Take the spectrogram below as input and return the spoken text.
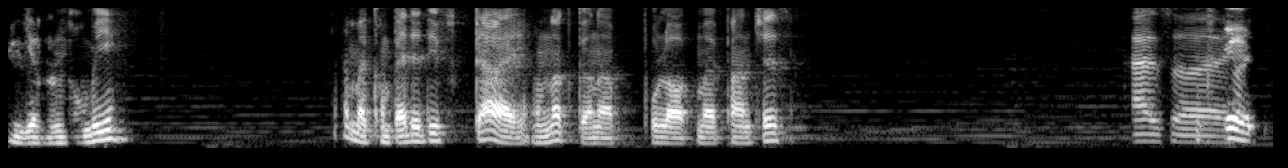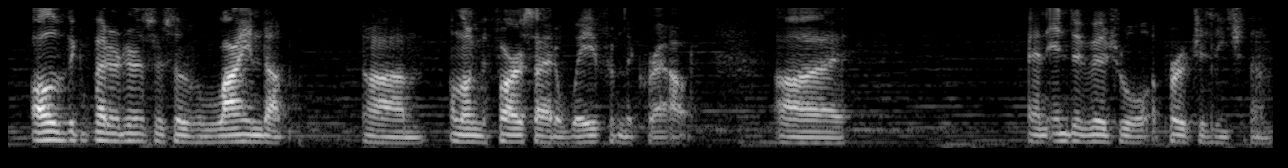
You know me? I'm a competitive guy. I'm not gonna pull out my punches. As uh, good. all of the competitors are sort of lined up um, along the far side away from the crowd. Uh, an individual approaches each of them.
